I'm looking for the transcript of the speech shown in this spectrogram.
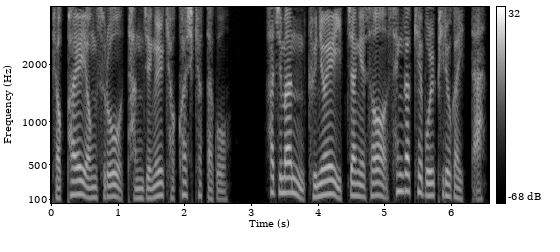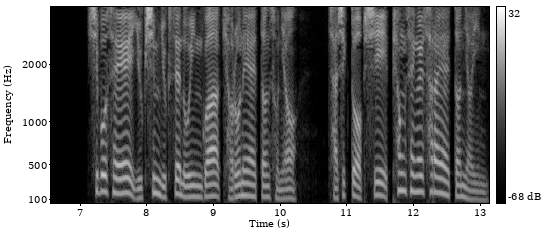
벽파의 영수로 당쟁을 격화시켰다고. 하지만 그녀의 입장에서 생각해 볼 필요가 있다. 15세에 66세 노인과 결혼해야 했던 소녀, 자식도 없이 평생을 살아야 했던 여인.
